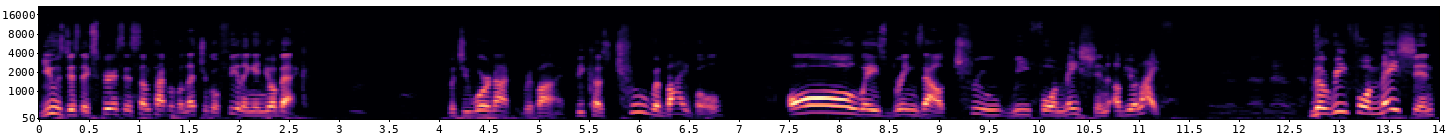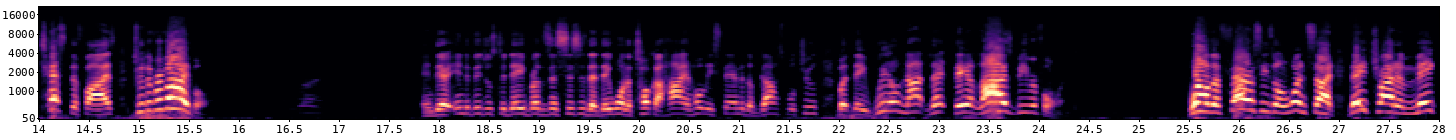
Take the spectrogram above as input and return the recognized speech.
You was just experiencing some type of electrical feeling in your back. But you were not revived because true revival always brings out true reformation of your life. Amen. The reformation testifies to the revival. And there are individuals today, brothers and sisters, that they want to talk a high and holy standard of gospel truth, but they will not let their lives be reformed. While the Pharisees on one side, they try to make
